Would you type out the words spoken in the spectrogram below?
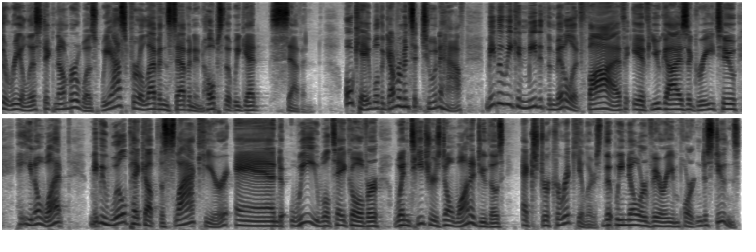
the realistic number was we ask for 11.7 in hopes that we get seven. Okay, well, the government's at two and a half. Maybe we can meet at the middle at five if you guys agree to, hey, you know what? Maybe we'll pick up the slack here and we will take over when teachers don't want to do those extracurriculars that we know are very important to students.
